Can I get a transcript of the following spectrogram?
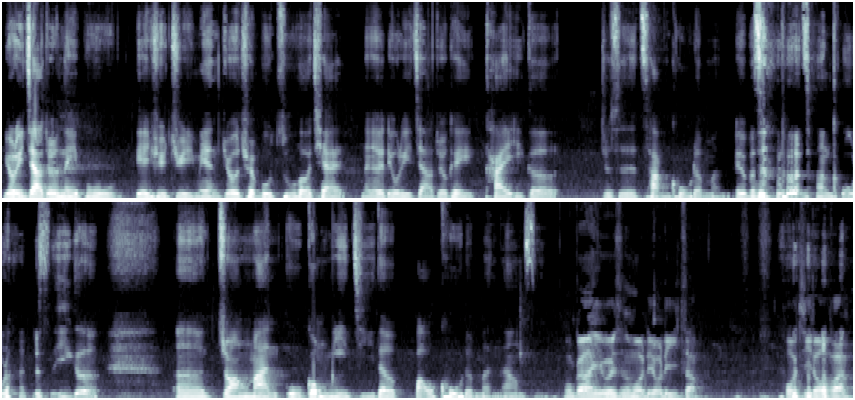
琉璃甲就是那一部连续剧里面，就全部组合起来，那个琉璃甲就可以开一个就是仓库的门，也不是不是仓库啦，就是一个呃装满武功秘籍的宝库的门那样子。我刚刚以为是什么琉璃掌、火鸡肉饭。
